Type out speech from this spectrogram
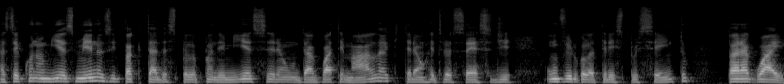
As economias menos impactadas pela pandemia serão da Guatemala, que terá um retrocesso de 1,3%, Paraguai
